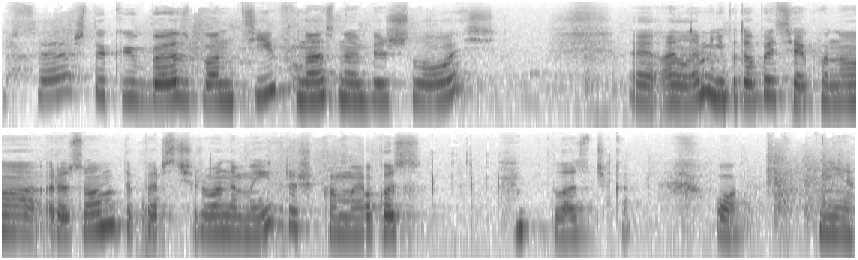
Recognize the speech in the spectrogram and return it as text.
Все ж таки без бантів в нас не обійшлось. Е, Але мені подобається, як воно разом тепер з червоними іграшками. Фокус. Лазочка. О, ні.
